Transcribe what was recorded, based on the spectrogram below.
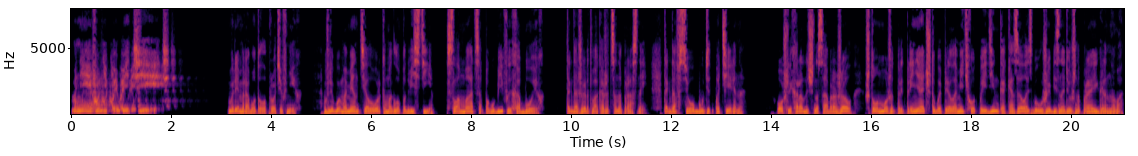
Мне его не победить». Время работало против них. В любой момент тело орка могло подвести, сломаться, погубив их обоих. Тогда жертва окажется напрасной. Тогда все будет потеряно. Ош лихорадочно соображал, что он может предпринять, чтобы переломить ход поединка, казалось бы, уже безнадежно проигранного.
